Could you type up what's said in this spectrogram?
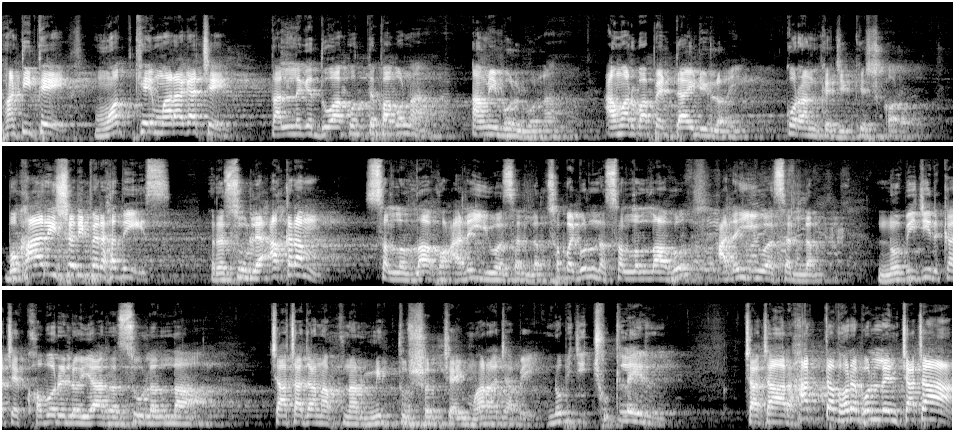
ভাঁটিতে মদ খেয়ে মারা গেছে, তার লেগে দোয়া করতে পাবো না, আমি বলব না। আমার বাপের ডায়েরি লয়, কোরআনকে জিজ্ঞেস করো। বোখারি শরীফের হাদিস, রসুল আকরম সাল্লাহ আলাইসাল্লাম সবাই বলুন না সাল্লাহ আলাইসাল্লাম নবীজির কাছে খবর এলো, ইয়া রসুল আল্লাহ চাচা যান আপনার মৃত্যুর শয্যায় মারা যাবে। নবীজি ছুটলেন। চাচার হাতটা ধরে বললেন, চাচা,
